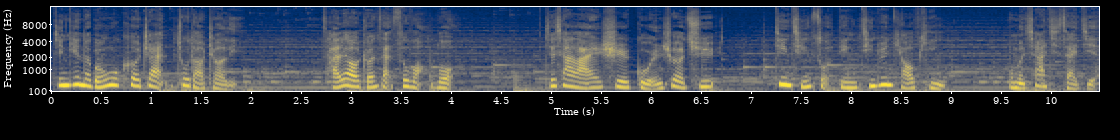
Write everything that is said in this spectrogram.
今天的文物客栈就到这里，材料转载自网络。接下来是古人社区，敬请锁定青春调频，我们下期再见。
